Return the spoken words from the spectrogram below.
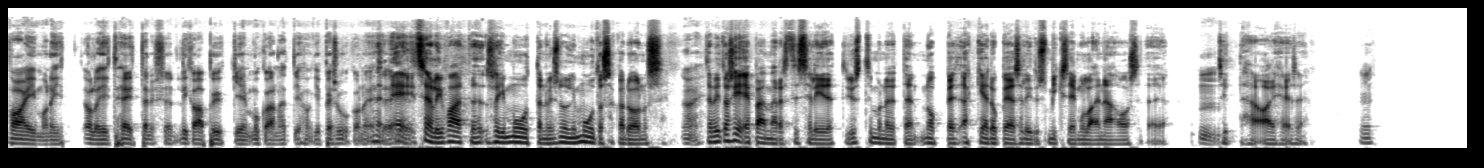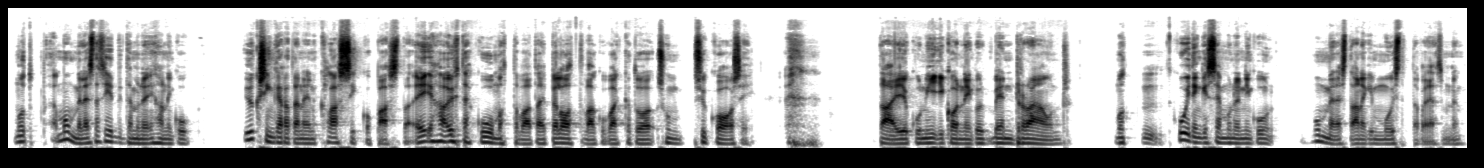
vaimoni oli heittänyt sen likapyykkien mukana että johonkin pesukoneeseen. Ei, se oli vaan, että se oli muuttanut, ja sillä oli muutossa kadonnut se. Ai. Se oli tosi epämääräisesti selitetty, just semmoinen, että nopea, äkkiä nopea selitys, miksei mulla enää ole sitä, ja Mm. sitten tähän aiheeseen. Mutta mun mielestä silti tämmöinen ihan niinku yksinkertainen klassikkopasta, ei ihan yhtä kuumottavaa tai pelottavaa kuin vaikka tuo sun psykoosi, tai joku niin ikoninen kuin Ben Drowned, mutta Mm. kuitenkin semmoinen niinku, mun mielestä ainakin muistettava ja semmoinen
